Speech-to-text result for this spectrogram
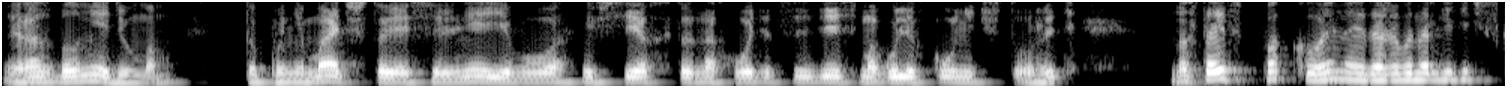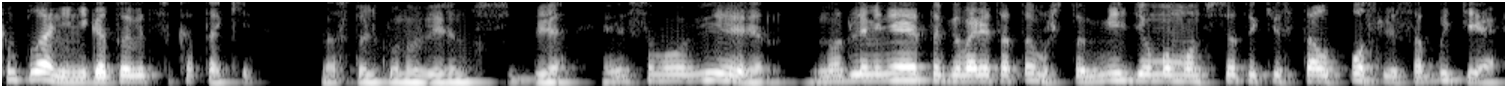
И раз был медиумом, то понимать, что я сильнее его и всех, кто находится здесь, могу легко уничтожить но стоит спокойно и даже в энергетическом плане не готовится к атаке. Настолько он уверен в себе или самоуверен. Но для меня это говорит о том, что медиумом он все-таки стал после события,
